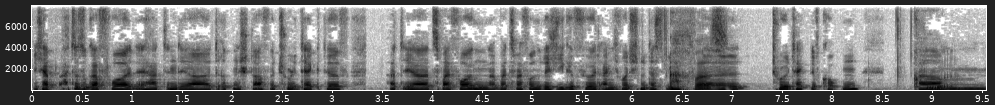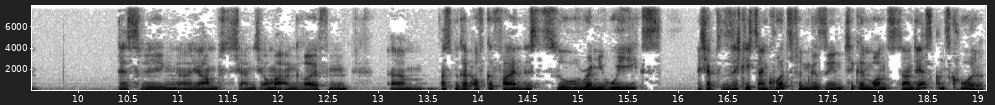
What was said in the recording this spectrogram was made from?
ich hab, hatte sogar vor, er hat in der dritten Staffel True Detective hat er zwei Folgen, bei zwei Folgen Regie geführt. Eigentlich wollte ich nur deswegen äh, True Detective gucken. Cool. Ähm, deswegen, äh, ja, müsste ich eigentlich auch mal angreifen. Ähm, was mir gerade aufgefallen ist zu Remy Weeks, ich habe tatsächlich seinen Kurzfilm gesehen, Tickle Monster, und der ist ganz cool.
